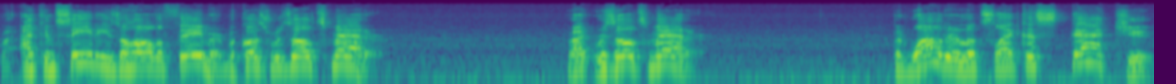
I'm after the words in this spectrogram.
I can concede he's a Hall of Famer because results matter. Right? Results matter. But Wilder looks like a statue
